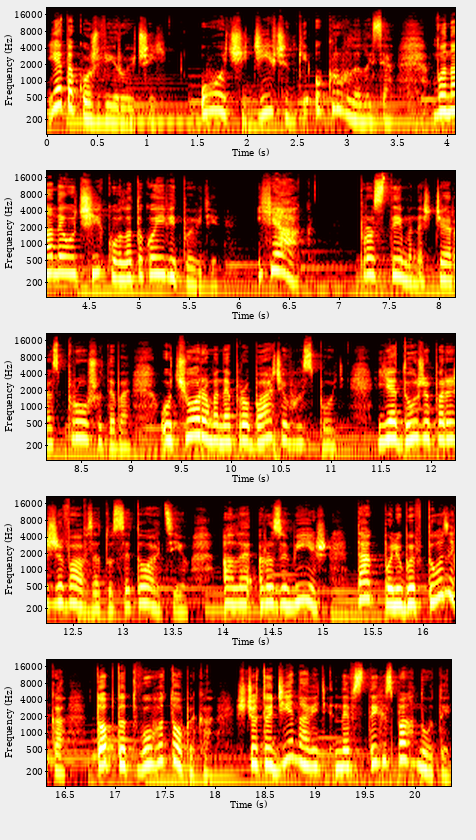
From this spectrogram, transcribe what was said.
я також віруючий. Очі дівчинки округлилися. Вона не очікувала такої відповіді. Як? Прости мене ще раз, прошу тебе. Учора мене пробачив Господь. Я дуже переживав за ту ситуацію, але розумієш, так полюбив тузика, тобто твого топика, що тоді навіть не встиг збагнути,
